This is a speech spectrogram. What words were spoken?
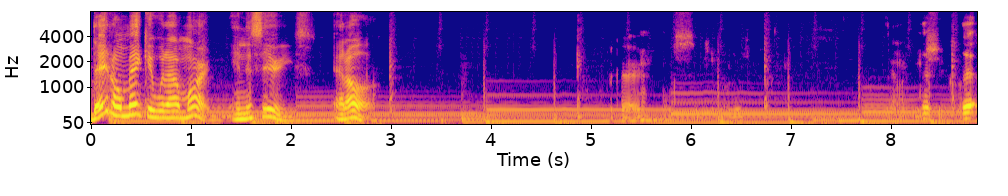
they don't make it without Martin in the series at all. Okay. Let's see. Yeah, let me The- see. The-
